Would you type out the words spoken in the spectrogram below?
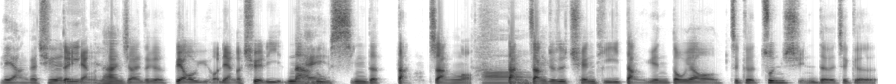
两个确立，两个他很喜欢这个标语哦。两个确立纳入新的党章哦，党章就是全体党员都要这个遵循的这个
